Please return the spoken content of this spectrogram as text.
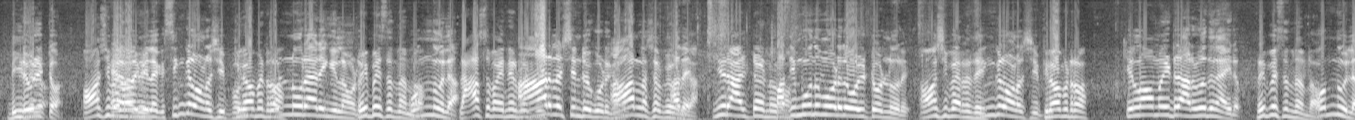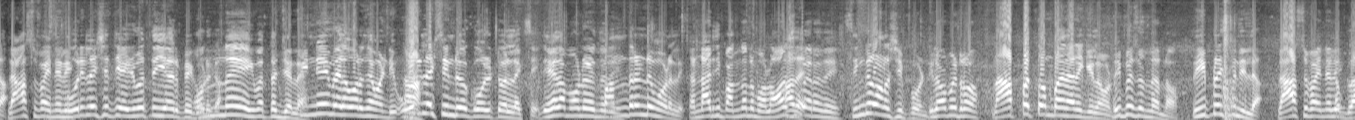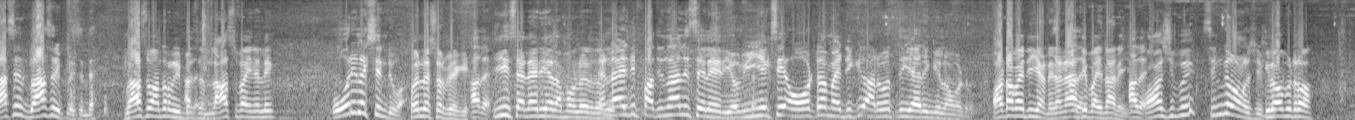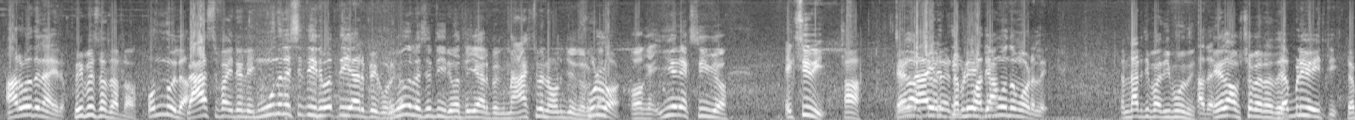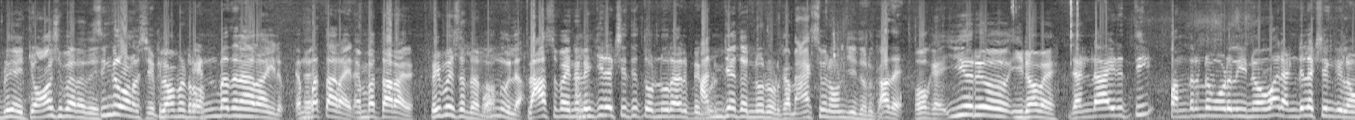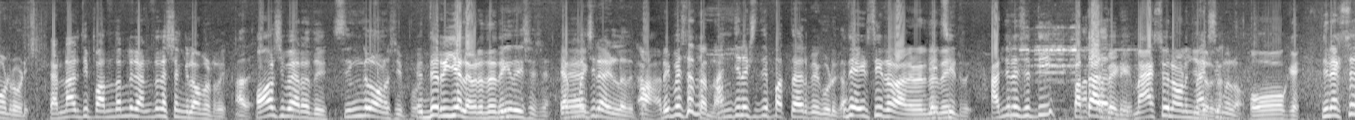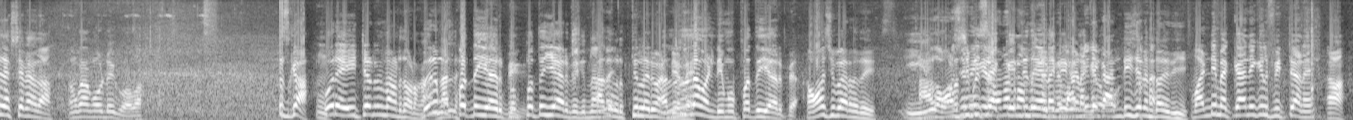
സിംഗിൾ ഓണർഷിപ്പ് ഓ? തൊണ്ണൂറായിരം കിലോമീറ്റർ ഒന്നുമില്ല. ലാസ്റ്റ് ഫൈനൽ ആറ് ലക്ഷം രൂപ കൊടുക്കും ആറ് ലക്ഷം രൂപ. കൊടുക്കാം. ഒരു ആൾട്ടോ ഉണ്ട്? പതിമൂന്ന് മോഡൽ ഓൾട്ടോ എണ്ണൂറ് സിംഗിൾ ഓണർഷിപ്പ് കിലോമീറ്ററോ കിലോമീറ്റർ അറുപതിനായിരം. റിപ്പീസ് എന്തുണ്ടോ ഒന്നുമില്ല. ലാസ്റ്റ് ഫൈനൽ ഒരു ലക്ഷത്തി എഴുപത്തി അയ്യായിരം രൂപ കൊടുക്കാം. ഒന്ന് എഴുപത്തഞ്ചല്ലേ പിന്നെയും വില കുറഞ്ഞ വണ്ടി. ഒരു ലക്ഷം രൂപ കോൾ എൽ ലക്ഷം ഏതാ മോഡൽ പന്ത്രണ്ട് മോഡൽ രണ്ടായിരത്തി പന്ത്രണ്ട് മോഡൽ സിംഗിൾ ഓണർഷിപ്പ് ഉണ്ട്. കിലോമീറ്ററോ നാപ്പത്തി ഒമ്പതിനായിരം കിലോമീറ്റർ റീപ്ലേസ് എന്തുണ്ടോ റീപ്ലേസ്മെന്റ് ഇല്ല. Last final glass glass replacement glass മാത്രം റീപ്ലേസ് ലാസ്റ്റ് ഫൈനൽ ഒരു ലക്ഷം രൂപ. ഒരു ലക്ഷം രൂപയ്ക്ക്. അതെ. ഈ സാലറി നമ്മൾ രണ്ടായിരത്തി പതിനാല് സെലേരിയോ വി എക്സ് ഓട്ടോമാറ്റിക് അറുപത്തി അയ്യായിരം കിലോമീറ്റർ ഓട്ടോമാറ്റിക് ആണ്. രണ്ടായിരത്തി പതിനാല്. ഓണർഷിപ്പ് സിംഗിൾ ഓണർഷിപ്പ് കിലോമീറ്ററോ അറുപതിനായിരം. റീപ്ലേസ് എന്തുണ്ടോ ഒന്നുമില്ല. ലാസ്റ്റ് ഫൈനലി മൂന്ന് ലക്ഷത്തി ഇരുപത്തി അയ്യായിരം രൂപ കൊടുക്കും. മൂന്ന് ലക്ഷത്തി ഇരുപത്തി അയ്യായിരം രൂപ മാക്സിമം ലോൺ ചെയ്തു. ഓക്കെ ഈ ഒരു എക്സ് വിയോ എക്സ് യു വി ആ. പതിമൂന്ന് മോഡൽ രണ്ടായിരത്തി പതിമൂന്ന്. ഏത് ഓപ്ഷൻ വരുന്നത്? W eight W eight option വരുന്നത്? Single ownership kilometre? എൺപതിനാറായിരം. ഉണ്ടോ ഒന്നുമില്ല. ലാസ്റ്റ് ഫൈനൽ അഞ്ച് ലക്ഷത്തി തൊണ്ണൂറായിരം രൂപ അഞ്ച് തൊണ്ണൂറ് കൊടുക്കാം. മാക്സിമം ഓൺ ചെയ്ത് കൊടുക്കാം. അതെ. ഓക്കെ ഈ ഒരു ഇനോവ രണ്ടായിരത്തി പന്ത്രണ്ട് മോഡൽ രണ്ട് ലക്ഷം കിലോമീറ്റർ ഓടി രണ്ടായിരത്തി പന്ത്രണ്ട് രണ്ട് ലക്ഷം കിലോമീറ്റർ. ഓണർഷിപ്പ് സിംഗിൾ ഓണർഷിപ്പ് ഇത് റിയൽ വരുന്നത്? അഞ്ച് ലക്ഷത്തി പത്തായിരം രൂപ കൊടുക്കാം. ഇത് എയ്റ്റ് സീറ്റർ ആണ് വരുന്നത്? Eight seater. അഞ്ച് ലക്ഷത്തി പത്തായിരം രൂപയ്ക്ക് മാക്സിമം ഓൺ ചെയ്ത് കൊടുക്കാം. ഓക്കെ നെക്സ്റ്റ് സെക്ഷൻ ഏതാ? നമുക്ക് അങ്ങോട്ടേക്ക് പോവാം Let's go. ഒരു എയ്റ്റ് ഹൺഡ്രഡ് ആണ് തുടങ്ങാം മുപ്പത്തയ്യായിരം രൂപ മുപ്പത്തയ്യായിരം രൂപയ്ക്ക് നല്ല വൃത്തിയുള്ള ഒരു വണ്ടി നല്ല വണ്ടി മുപ്പത്തയ്യായിരം രൂപ ഓണർഷിപ്പ് പറഞ്ഞത്. കണ്ടീഷൻ എന്താ വണ്ടി മെക്കാനിക്കൽ ഫിറ്റ് ആണ്.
